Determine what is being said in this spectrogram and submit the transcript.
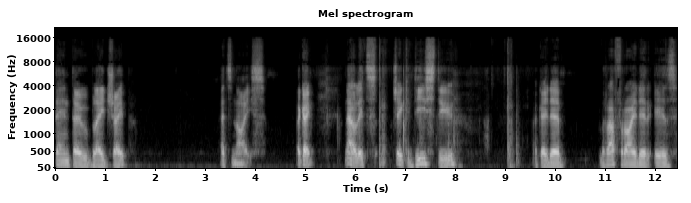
Tanto blade shape. That's nice. Okay, now let's check these two. Okay, the Rough Ryder is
